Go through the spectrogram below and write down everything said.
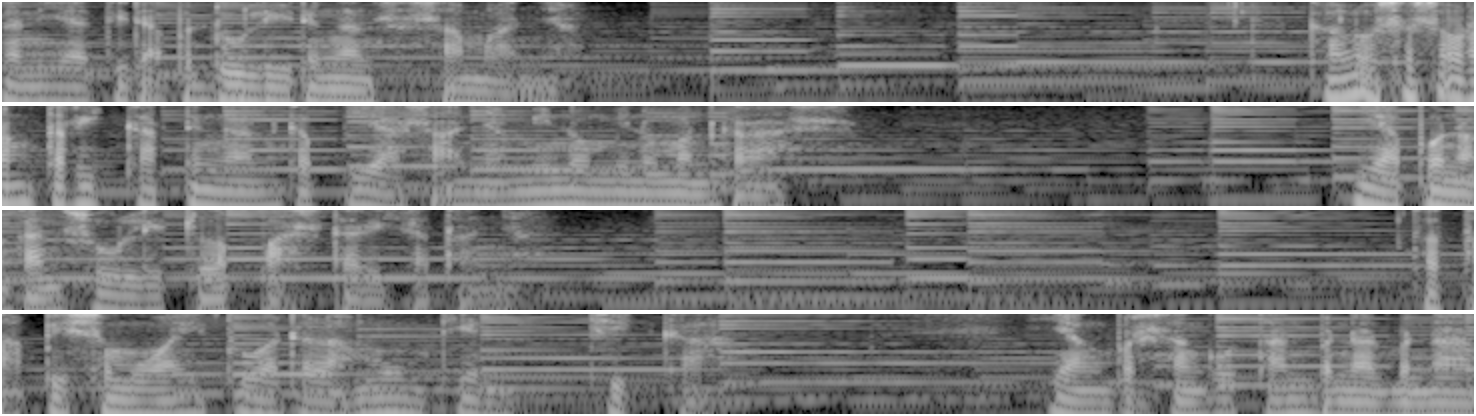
dan ia tidak peduli dengan sesamanya. Kalau seseorang terikat dengan kebiasaannya minum minuman keras, ia pun akan sulit lepas dari katanya. Tetapi semua itu adalah mungkin jika yang bersangkutan benar-benar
